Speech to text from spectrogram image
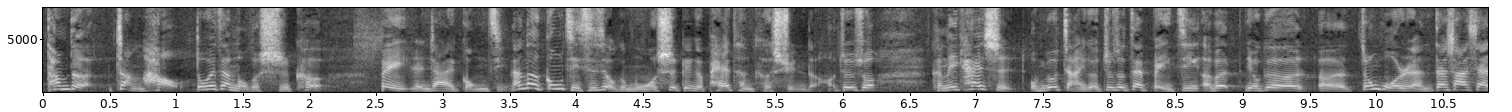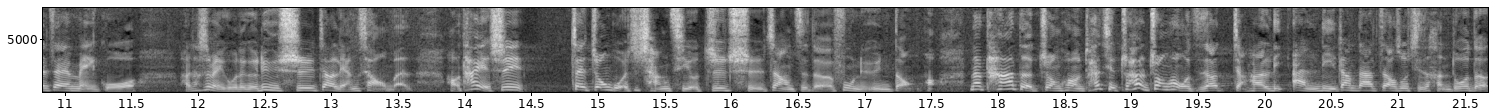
他们的账号都会在某个时刻被人家来攻击。那那个攻击其实有个模式跟一个 pattern 可循的哈，就是说可能一开始我们都讲一个，就是在北京呃不有个呃中国人，但是他现在在美国，好像是美国的一个律师叫梁晓门，好，他也是。在中国是长期有支持这样子的妇女运动，哈，那她的状况，她其实她的状况，我只要讲她的例案例，让大家知道说，其实很多的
